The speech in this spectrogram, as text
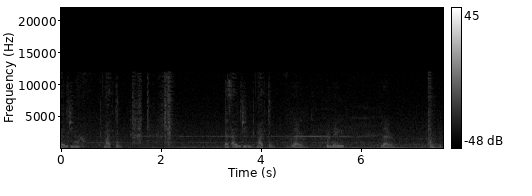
SMG. Rifle. SMG. Rifle. Flare. Grenade. Flare.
